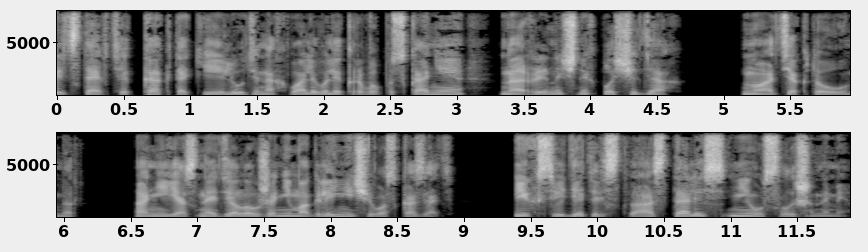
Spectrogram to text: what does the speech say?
Представьте, как такие люди нахваливали кровопускание на рыночных площадях. Ну а те, кто умер, они, ясное дело, уже не могли ничего сказать. Их свидетельства остались неуслышанными.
